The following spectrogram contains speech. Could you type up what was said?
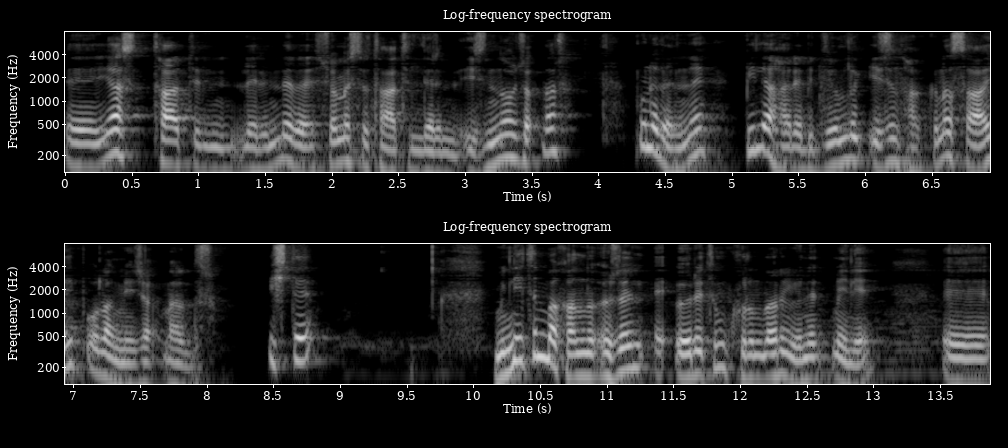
yaz tatillerinde ve sömestr tatillerinde izinli olacaklar. Bu nedenle bilahare bir yıllık izin hakkına sahip olamayacaklardır. İşte Milli Eğitim Bakanlığı özel öğretim kurumları yönetmeliği e,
